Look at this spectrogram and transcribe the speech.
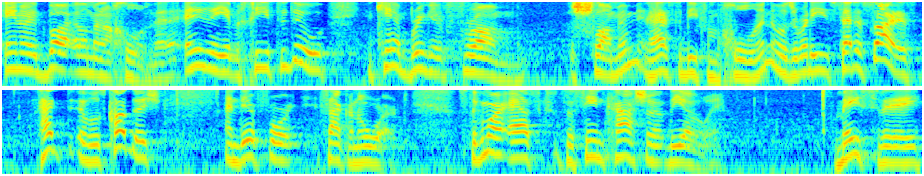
Einoi Ba El Menachulun. That anything you have a chiv to do, you can't bring it from Shlamim. It has to be from Chulin. It was already set aside. It's, it was Kaddish and therefore it's not going to work. So the Gemara asks the same kasha the other way. They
